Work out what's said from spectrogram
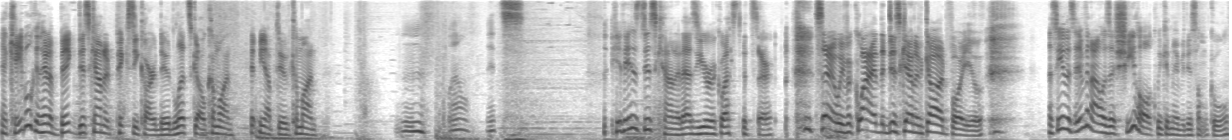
Yeah, Cable could hit a big discounted Pixie card, dude. Let's go. Come on. Hit me up, dude. Come on. Mm, well, it's... It is discounted as you requested, sir. sir, we've acquired the discounted card for you. Let's see if this Infinite was a She-Hulk. We could maybe do something cool.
